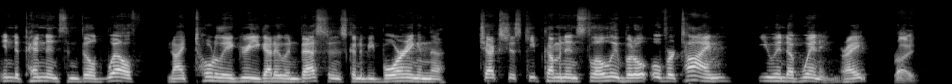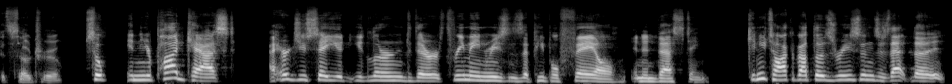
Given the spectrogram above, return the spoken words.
independence and build wealth, you know, I totally agree. You got to invest, and it's going to be boring, and the checks just keep coming in slowly. But o- over time, you end up winning, right? Right. It's so true. So in your podcast, I heard you say you you learned there are three main reasons that people fail in investing. Can you talk about those reasons? Is that the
